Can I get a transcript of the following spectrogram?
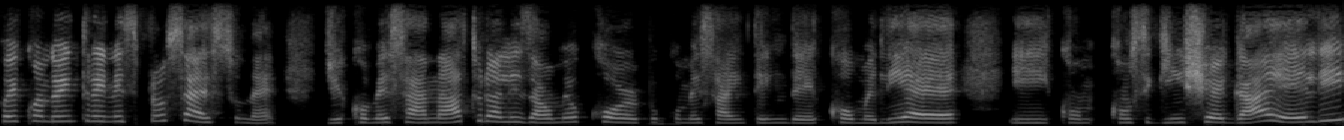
foi quando eu entrei nesse processo, né? De começar a naturalizar o meu corpo, começar a entender como ele é e com, conseguir enxergar ele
